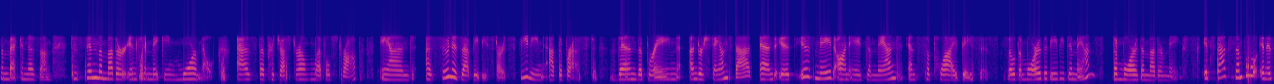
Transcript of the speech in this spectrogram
the mechanism to send the mother into making more milk as the progesterone levels drop. And as soon as that baby starts feeding at the breast, then the brain understands that and it is made on a demand and supply basis. So the more the baby demands, the more the mother makes. It's that simple and it's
